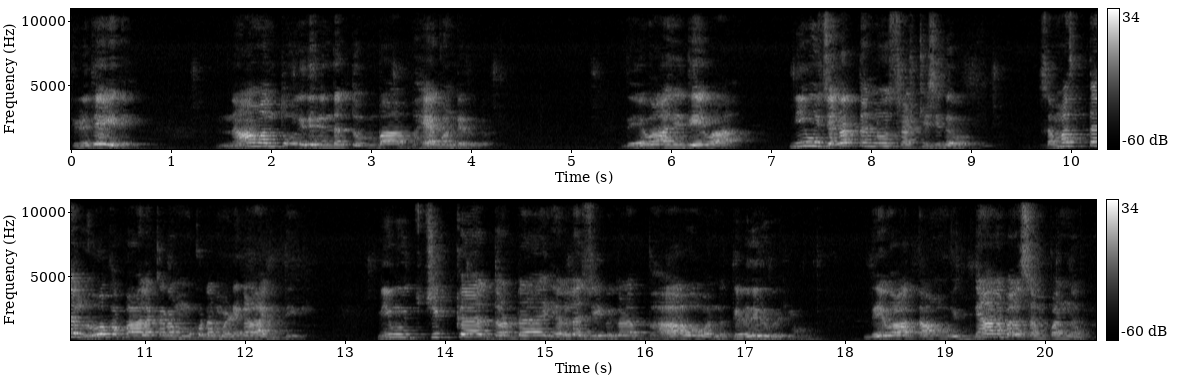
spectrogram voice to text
ತಿಳಿದೇ ಇದೆ. ನಾವಂತೂ ಇದರಿಂದ ತುಂಬ ಭಯಗೊಂಡಿರುವುದು ದೇವಾದಿ ದೇವ, ನೀವು ಜಗತ್ತನ್ನು ಸೃಷ್ಟಿಸಿದವರು. ಸಮಸ್ತ ಲೋಕಪಾಲಕರ ಮುಕುಟ ಮಣಿಗಳಾಗಿದ್ದೀರಿ. ನೀವು ಚಿಕ್ಕ, ದೊಡ್ಡ ಎಲ್ಲ ಜೀವಿಗಳ ಭಾವವನ್ನು ತಿಳಿದಿರುವಿರಿ. ದೇವ, ತಾವು ವಿಜ್ಞಾನ ಬಲ ಸಂಪನ್ನರು.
